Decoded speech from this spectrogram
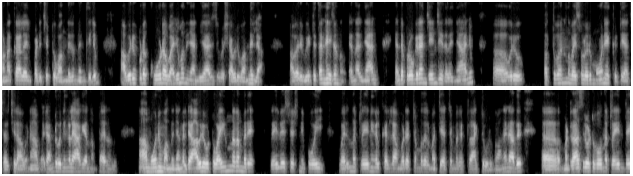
മണക്കാലയിൽ പഠിച്ചിട്ട് വന്നിരുന്നെങ്കിലും അവരും കൂടെ കൂടെ വരുമെന്ന് ഞാൻ വിചാരിച്ചു പക്ഷെ അവർ വന്നില്ല. അവർ വീട്ടിൽ തന്നെ ഇരുന്നു. എന്നാൽ ഞാൻ എന്റെ പ്രോഗ്രാം ചേഞ്ച് ചെയ്തല്ലേ? ഞാനും ഒരു പത്ത് പതിനൊന്ന് വയസ്സുള്ള ഒരു മോനെ കിട്ടി ആ ചർച്ചിൽ അവൻ രണ്ട് കുഞ്ഞുങ്ങളെ ആകെ ഉണ്ടായിരുന്നത്. ആ മോനും വന്നു. ഞങ്ങൾ രാവിലെ തൊട്ട് വൈകുന്നേരം വരെ റെയിൽവേ സ്റ്റേഷനിൽ പോയി വരുന്ന ട്രെയിനുകൾക്കെല്ലാം ഒരറ്റം മുതൽ മറ്റേ അറ്റം വരെ ട്രാക്ട് കൊടുക്കും. അങ്ങനെ അത് മദ്രാസിലോട്ട് പോകുന്ന ട്രെയിനിന്റെ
